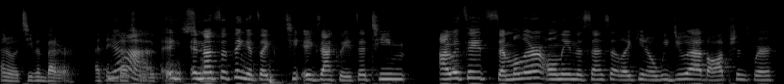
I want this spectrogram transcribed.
I know it's even better. I think yeah, that's really cool. and, so- and that's the thing. It's like t- exactly. It's a team. I would say it's similar, only in the sense that like you know we do have options where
